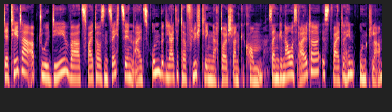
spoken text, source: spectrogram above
Der Täter Abdul D. war 2016 als unbegleiteter Flüchtling nach Deutschland gekommen. Sein genaues Alter ist weiterhin unklar.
